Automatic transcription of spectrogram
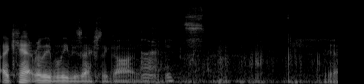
I can't really believe he's actually gone. Uh, it's, Yeah.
